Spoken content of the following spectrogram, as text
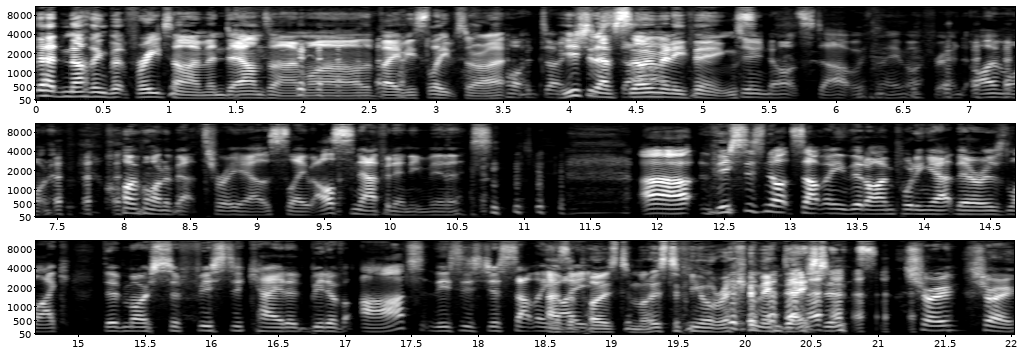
had nothing but free time and downtime while the baby sleeps. All right. Oh, don't you should have so start. many things. Do not start with me, my friend. I'm on. I'm on about three hours sleep. I'll snap at any minute. Uh, this is not something that I'm putting out there as like the most sophisticated bit of art. This is just something As I, opposed to most of your recommendations. True, true.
